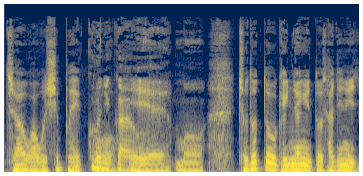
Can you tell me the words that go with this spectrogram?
저하고 하고 싶어 했고. 그러니까요. 예, 뭐 저도 또 굉장히 또 사진이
